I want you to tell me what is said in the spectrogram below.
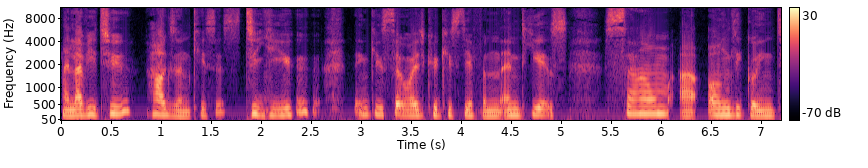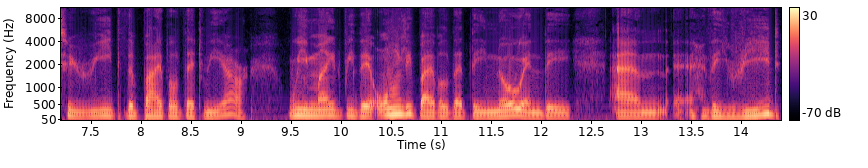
I love you too. Hugs and kisses to you. Thank you so much, Cookie Stephen. And yes, some are only going to read the Bible that we are. We might be the only Bible that they know and they um, uh, they read.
